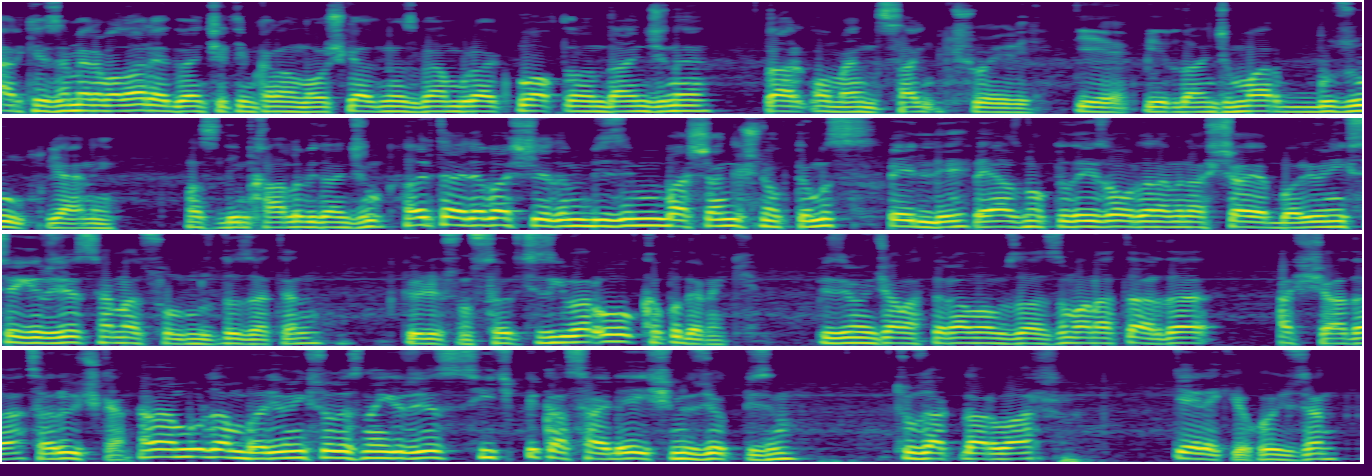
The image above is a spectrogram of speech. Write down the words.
Herkese merhabalar Adventure Team kanalına hoş geldiniz. Ben Burak. Bu haftanın dungeon'ı Dark Omen Sanctuary diye bir dungeon var. Buzul yani nasıl diyeyim karlı bir dungeon. Haritayla başlayalım. Bizim başlangıç noktamız belli. Beyaz noktadayız. Oradan hemen aşağıya Baryonyx'e gireceğiz. Hemen solumuzda zaten görüyorsunuz sarı çizgi var. O kapı demek. Bizim önce anahtarı almamız lazım. Anahtar da aşağıda sarı üçgen. Hemen buradan Baryonyx odasına gireceğiz. Hiçbir kasayla işimiz yok bizim. Tuzaklar var. Gerek yok o yüzden.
